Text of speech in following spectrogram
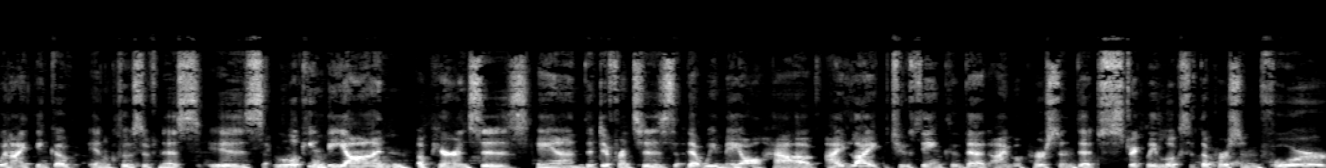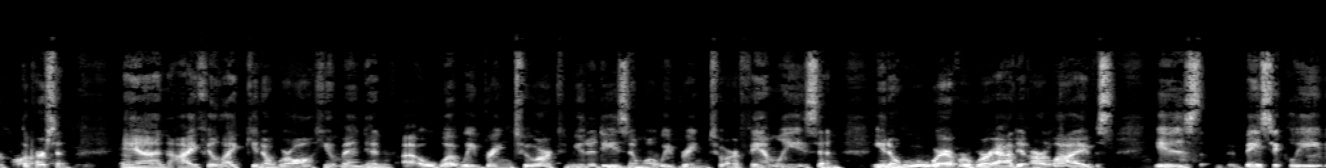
When I think of inclusiveness is looking beyond appearances and the differences that we may all have. I like to think that I'm a person that strictly looks at the person for the person and I feel like, you know, we're all human and uh, what we bring to our communities and what we bring to our families and, you know, wherever we're at in our lives is basically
